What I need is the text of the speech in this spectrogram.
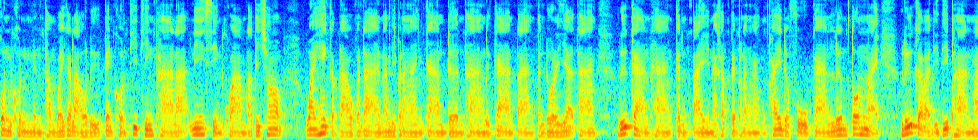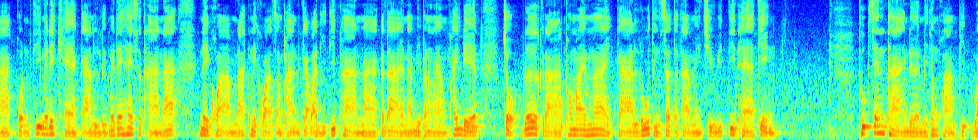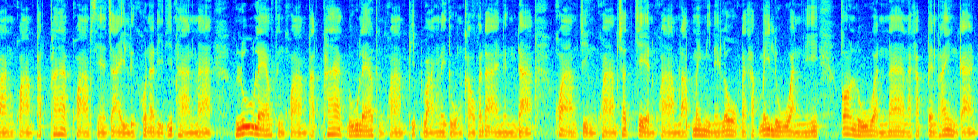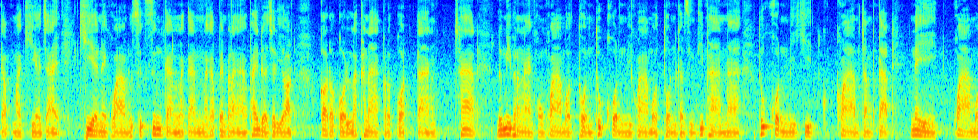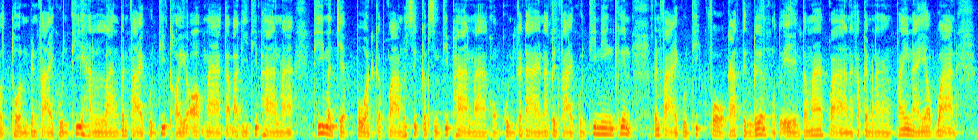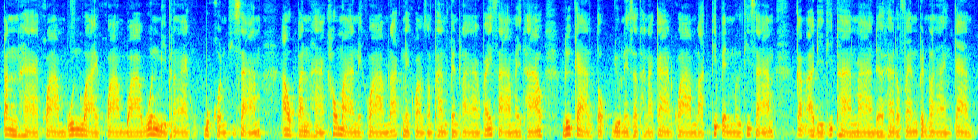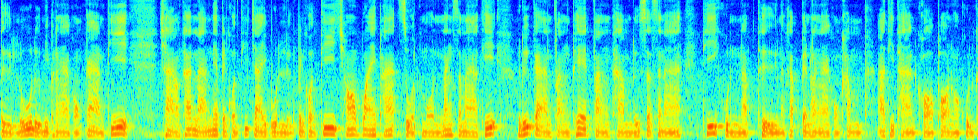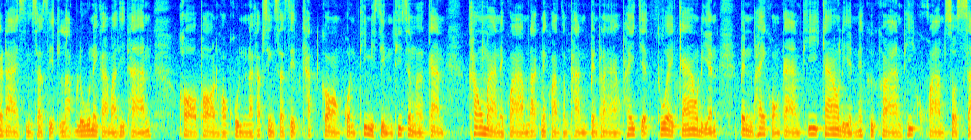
คนคนหนึ่งทำไว้กับเรา หรือเป็นคนที่ทิ้งภาระหนี้สินความรับผิดชอบ ไว้ให้กับเราก็ได้นะมีพลังงานการเดินทางหรือการต่างกันโดยระยะทาง หรือการห่างกันไปนะครับเป็นพลังงานของไพ่เดอะฟูการเริ่มต้นใหม่ หรือกับอดีตที่ผ่านมาคนที่ไม่ได้แคร์กัน หรือไม่ได้ให้สถานะในความรักในความสัมพันธ์กับอดีตที่ผ่านมาก็ได้นะมีพลังงานของไพ่เดทจบเลิกราพ่อไม่ไม่การการรู้ถึงสัจธรรมแห่งชีวิตที่แท้จริง ทุกเส้นทางเดินมีทั้งความผิดหวัง ความพัดภาค ความเสียใจหรือคนอดีตที่ผ่านมา รู้แล้วถึงความพัดภาค รู้แล้วถึงความผิดหวังในตัวของเขาก็ได้หนึ่งดาบ ความจริง ความชัดเจน ความลับไม่มีในโลกนะครับ ไม่รู้วันนี้ก็รู้วันหน้านะครับ เป็นพ่แห่งการกลับมาเคลียร์ใจ เคลียร์ในความรู้สึกซึ่งกันและกันนะครับ เป็นพลังงานไพ่เดือดชริยอดกรกฎลัคนากรกฎต่าง ชาติ หรือมีพลังงานของความอดทน ทุกคนมีความอดทนกับสิ่งที่ผ่านมา ทุกคนมีขีดความจำกัดใน ความอดทนเป็นฝ่ายคุณที่หันหลังเป็นฝ่ายคุณที่ถอยออกมากับอดีตที่ผ่านมา ที่มันเจ็บปวดกับความรู้สึกกับสิ่งที่ผ่านมาของคุณก็ได้นะ เป็นฝ่ายคุณที่นิ่งขึ้น เป็นฝ่ายคุณที่โฟกัสถึงเรื่องของตัวเองแต่มากกว่านะครับเป็นพลังงานไพ่ไหนออบวาน ปัญหาความวุ่นวาย ความวาวุ่นมีพลังงานของบุคคลที่ 3 เอาปัญหาเข้ามาในความรักในความสัมพันธ์เป็นพลังงานไพ่สามไม้เท้า หรือการตกอยู่ในสถานการณ์ความรักที่เป็นมือที่ 3 กับอดีตที่ผ่านมาเดอะฮาร์ดแฟนเป็นพลังงานของการตื่นรู้หรือมีพลังงานของการที่ชาวธาตุน้ำเนี่ยเป็นคนที่ใจบุญหรือเป็นคนที่ชอบไหว้พระสวดมนต์นั่งสมาธิ หรือการฟังเทศฟังธรรมหรือศาสนาที่คุณนับถือนะครับ เป็นพลังงานของคำอธิษฐานขอพรของคุณก็ได้สิ่งศักดิ์สิทธิ์รับรู้ในการอธิษฐานขอพรของคุณนะครับ สิ่งศักดิ์สิทธิ์คัดกรองคนที่มีสินที่เสมอกัน เข้ามาในความรักในความสัมพันธ์ เป็นพลังงานของไพ่เจ็ดถ้วยเก้าเหรียญเป็นไพ่ของการที่เก้าเหรียญเนี่ยคือการที่ความสดใส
